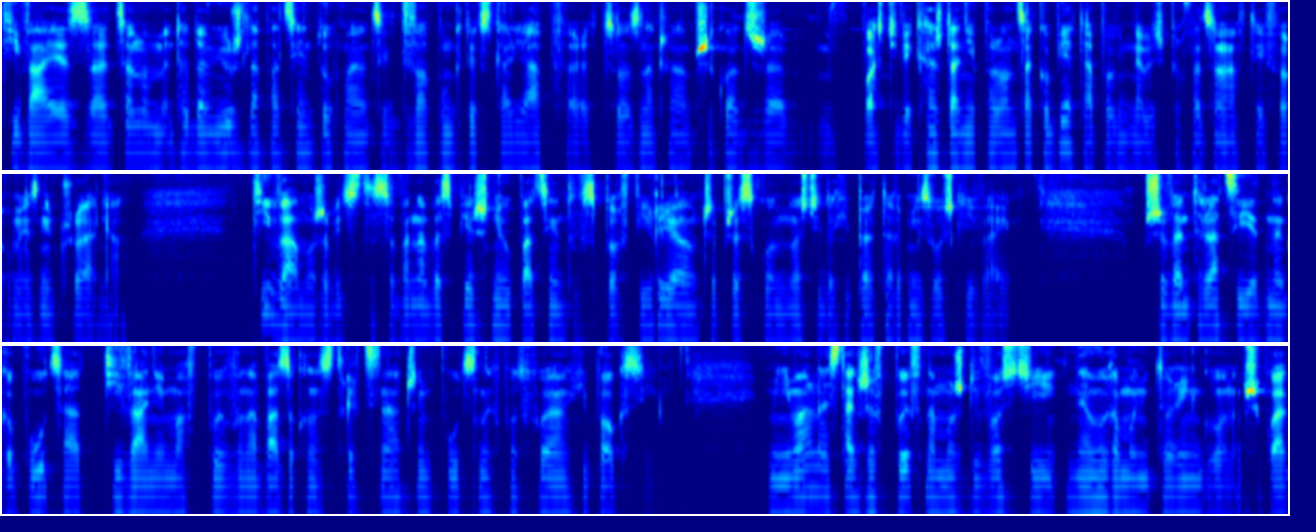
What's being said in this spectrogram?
TIVA jest zaleconą metodą już dla pacjentów mających dwa punkty w skali Apfel, co oznacza na przykład, że właściwie każda niepaląca kobieta powinna być prowadzona w tej formie znieczulenia. TIVA może być stosowana bezpiecznie u pacjentów z porfirią czy przy skłonności do hipertermii złośliwej. Przy wentylacji jednego płuca TIVA nie ma wpływu na wazokonstrykcję naczyń płucnych pod wpływem hipoksji. Minimalny jest także wpływ na możliwości neuromonitoringu, np.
